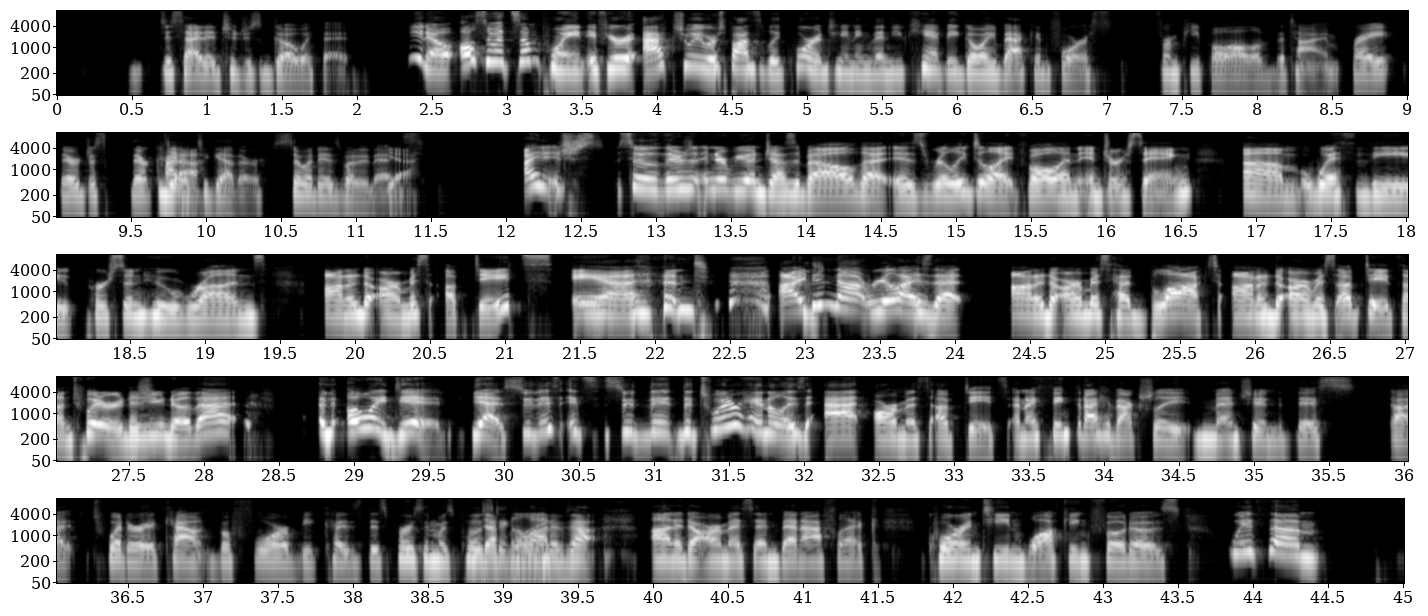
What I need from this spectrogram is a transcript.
decided to just go with it. You know, also at some point, if you're actually responsibly quarantining, then you can't be going back and forth from people all of the time, right? They're just they're kind yeah. of together. So it is what it is. Yeah. I just so there's an interview on Jezebel that is really delightful and interesting um, with the person who runs Ana de Armas updates. And I did not realize that Ana de Armas had blocked Ana de Armas updates on Twitter. Did you know that? And oh, I did. Yeah. So this it's so the the Twitter handle is at Armas updates, and I think that I have actually mentioned this uh, Twitter account before because this person was posting Definitely. a lot of that Ana de Armas and Ben Affleck quarantine walking photos with um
